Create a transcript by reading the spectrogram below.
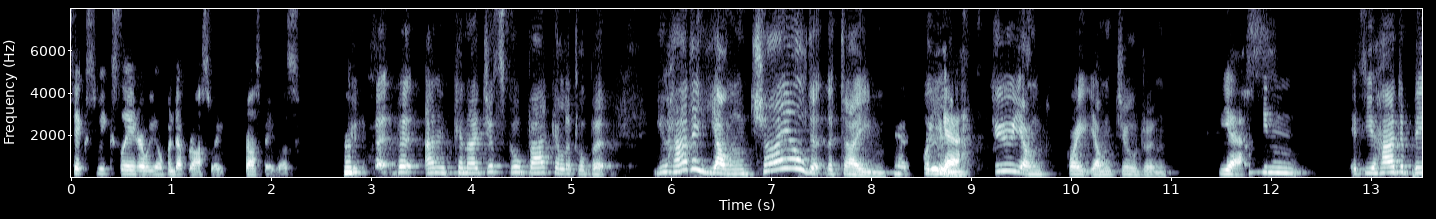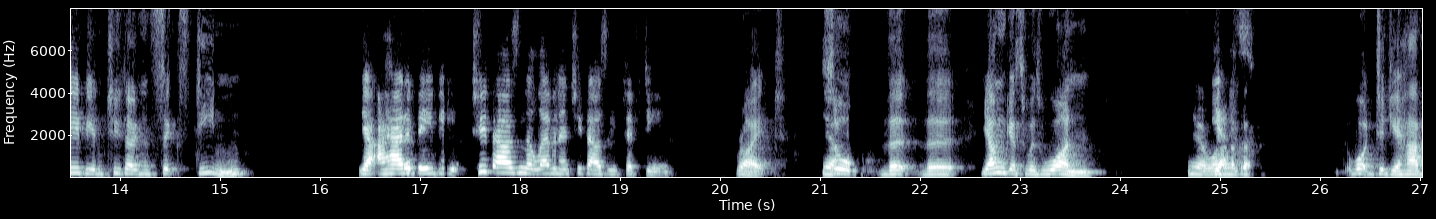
six weeks later, we opened up Bross, Bross Bagels. But, but and can I just go back a little bit? You had a young child at the time. Two, Yeah. Two young, quite young children. Yes. I mean, if you had a baby in 2016, Yeah, I had a baby 2011 and 2015. right? Yeah. So the the youngest was one. Yeah. One Yes. What did you have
